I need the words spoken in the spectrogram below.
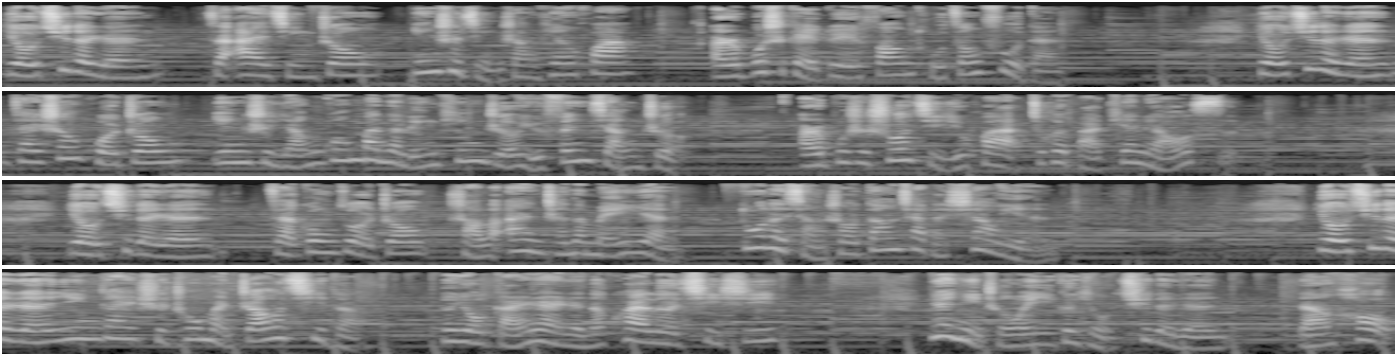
有趣的人在爱情中应是锦上添花，而不是给对方徒增负担。有趣的人在生活中应是阳光般的聆听者与分享者，而不是说几句话就会把天聊死。有趣的人在工作中少了暗沉的眉眼，多了享受当下的笑颜。有趣的人应该是充满朝气的，拥有感染人的快乐气息。愿你成为一个有趣的人，然后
